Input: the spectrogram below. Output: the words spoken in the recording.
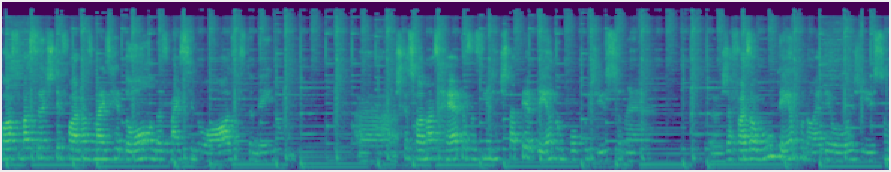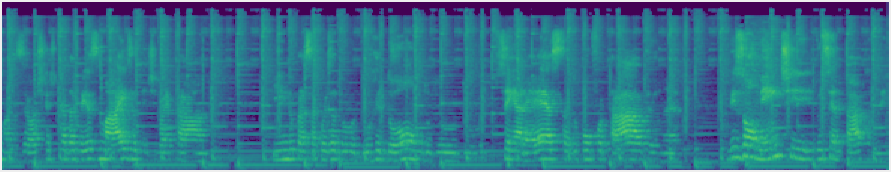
Gosto bastante de ter formas mais redondas, mais sinuosas também. Uh, acho que as formas retas, assim, a gente está perdendo um pouco disso, né? já faz algum tempo, não é de hoje isso, mas eu acho que cada vez mais a gente vai estar tá indo para essa coisa do, do redondo, do, do, sem aresta, do confortável, né? Visualmente do sentar também.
